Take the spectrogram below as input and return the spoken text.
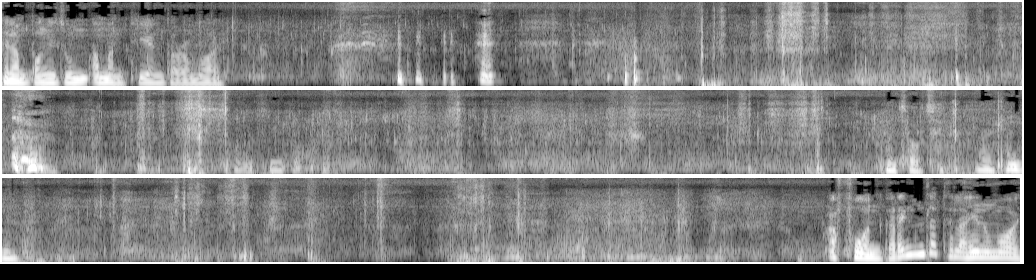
thì làm bằng zoom âm ảnh thiêng tao rồi mình sầu chạy ai thằng gì à phone cái rinh rất là hiền mồi.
